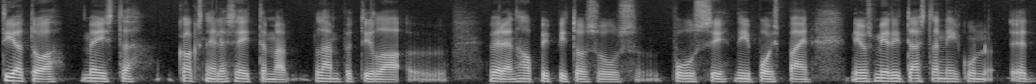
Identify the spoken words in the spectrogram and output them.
tietoa meistä 247 lämpötila, veden happipitoisuus, pulssi, niin poispäin. Niin jos mietitään sitä, niin kun, että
